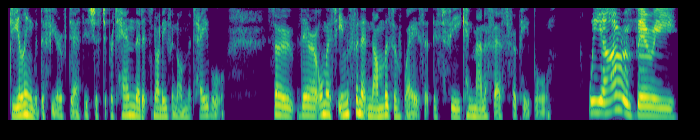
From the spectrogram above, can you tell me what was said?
dealing with the fear of death is just to pretend that it's not even on the table. So there are almost infinite numbers of ways that this fear can manifest for people. We are a very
